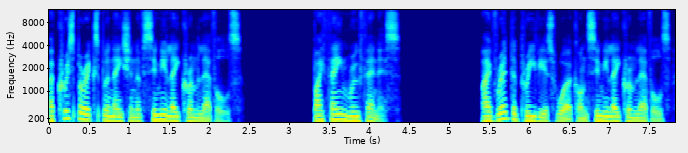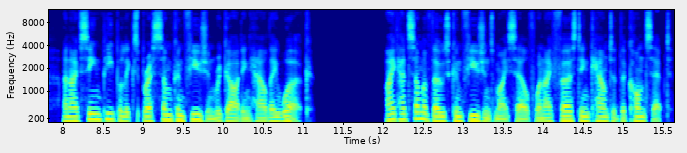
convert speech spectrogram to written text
A crisper explanation of simulacrum levels. By Thane Ruthenis. I've read the previous work on simulacrum levels, and I've seen people express some confusion regarding how they work. I'd had some of those confusions myself when I first encountered the concept,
